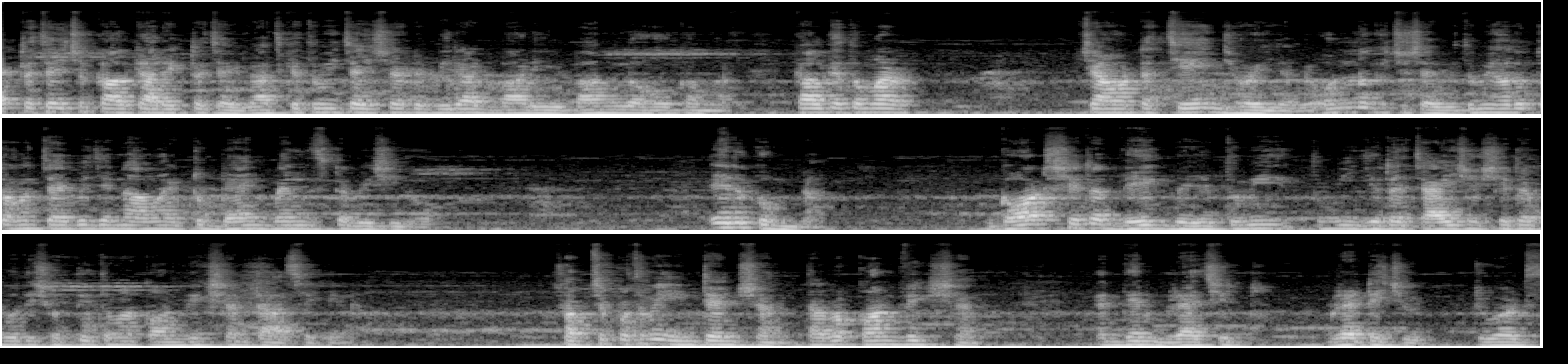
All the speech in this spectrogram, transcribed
একটা চাইছো, কালকে আরেকটা চাইবে? আজকে তুমি চাইছো একটা বিরাট বাড়ি, বাংলো হোক আমার। কালকে তোমার চাওয়াটা চেঞ্জ হয়ে যাবে, অন্য কিছু চাইবে। তুমি হয়তো তখন চাইবে যে, না, আমার একটু ব্যাংক ব্যালেন্সটা বেশি হোক। এরকম না। গড সেটা দেখবে যে, তুমি তুমি যেটা চাইছো, সেটার প্রতি সত্যি তোমার কনভিকশনটা আছে কিনা। সবচেয়ে প্রথমে ইন্টেনশন তারপর কনভিকশন অ্যান্ড দেন গ্র্যাচিট gratitude towards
